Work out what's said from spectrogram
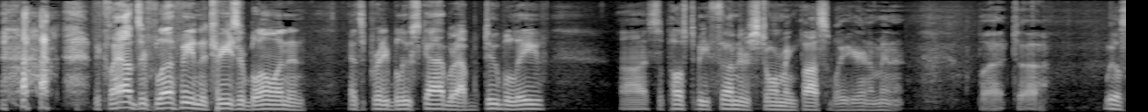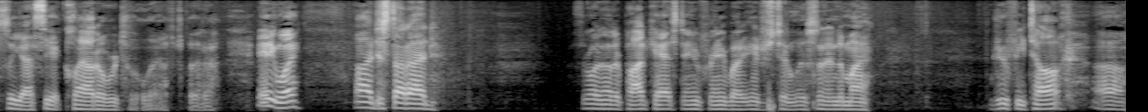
the clouds are fluffy and the trees are blowing, and it's a pretty blue sky, but I do believe uh, it's supposed to be thunderstorming possibly here in a minute. But uh, we'll see. I see a cloud over to the left. But uh, anyway, I just thought I'd throw another podcast in for anybody interested in listening to my goofy talk. Uh,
